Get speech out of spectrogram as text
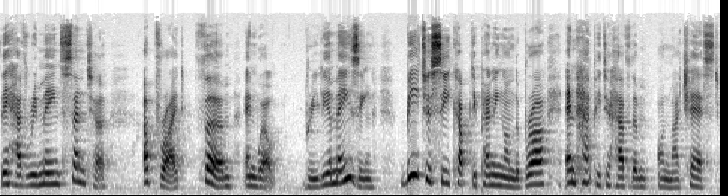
they have remained center upright, firm, and well, really amazing. B to C cup depending on the bra, and happy to have them on my chest.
